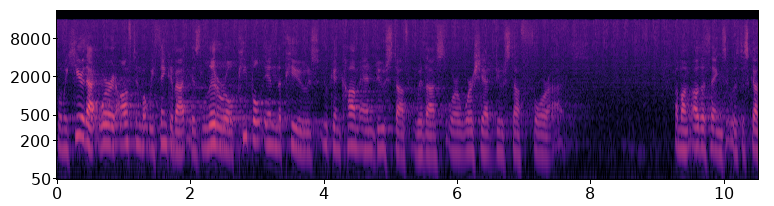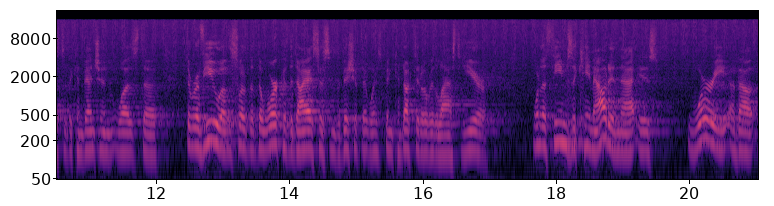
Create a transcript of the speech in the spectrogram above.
When we hear that word, often what we think about is literal people in the pews who can come and do stuff with us, or worse yet, do stuff for us. Among other things that was discussed at the convention was the, the review of sort of the, the work of the diocese and the bishop that has been conducted over the last year. One of the themes that came out in that is worry about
